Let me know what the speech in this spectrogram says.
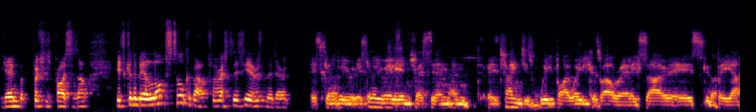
again, but pushes prices up. It's going to be a lot to talk about for the rest of this year, isn't there, Darren? it's going to be it's going to be really interesting and, it changes week by week as well really so it's going to be uh,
